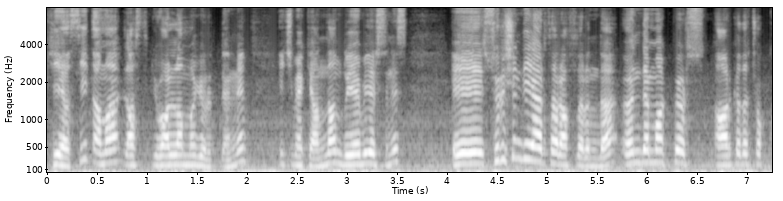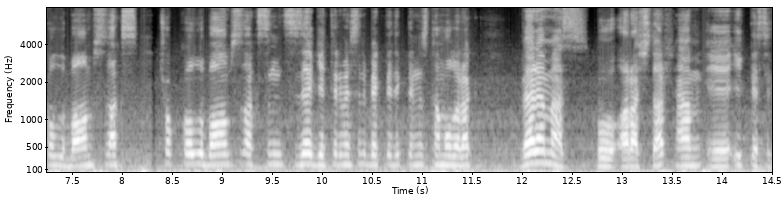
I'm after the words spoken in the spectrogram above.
Kia Ceed ama lastik yuvarlanma görüntülerini iç mekandan duyabilirsiniz. E, sürüşün diğer taraflarında önde McPherson, arkada çok kollu bağımsız aks. Çok kollu bağımsız aksın size getirmesini bekledikleriniz tam olarak veremez bu araçlar. Hem e, ilk nesil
